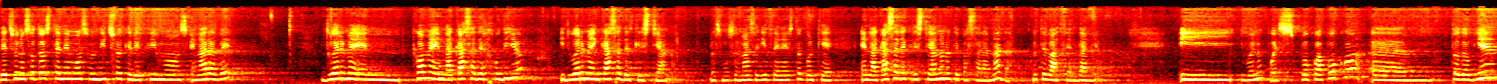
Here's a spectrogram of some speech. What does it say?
De hecho, nosotros tenemos un dicho que decimos en árabe, duerme en, come en la casa del judío y duerme en casa del cristiano. Los musulmanes dicen esto porque en la casa del cristiano no te pasará nada, no te va a hacer daño. Y, bueno, pues poco a poco em, todo bien.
